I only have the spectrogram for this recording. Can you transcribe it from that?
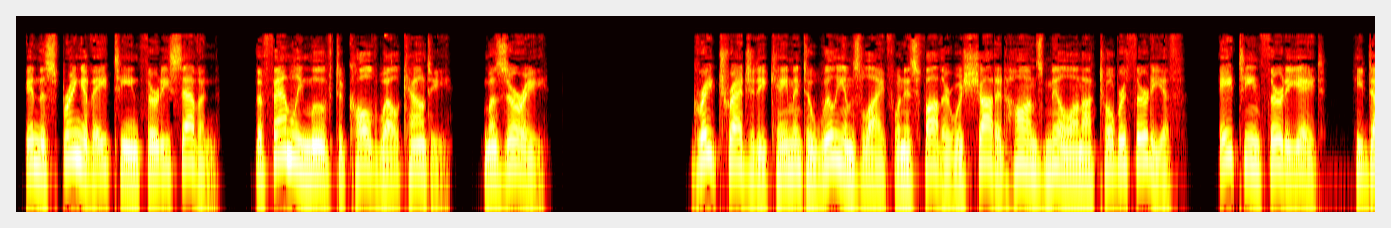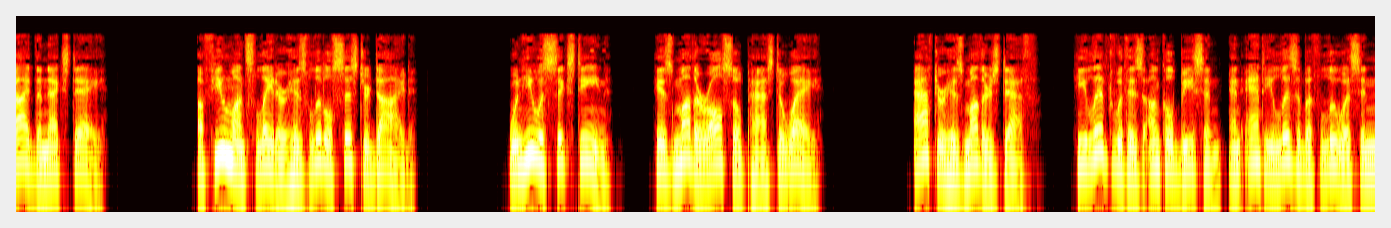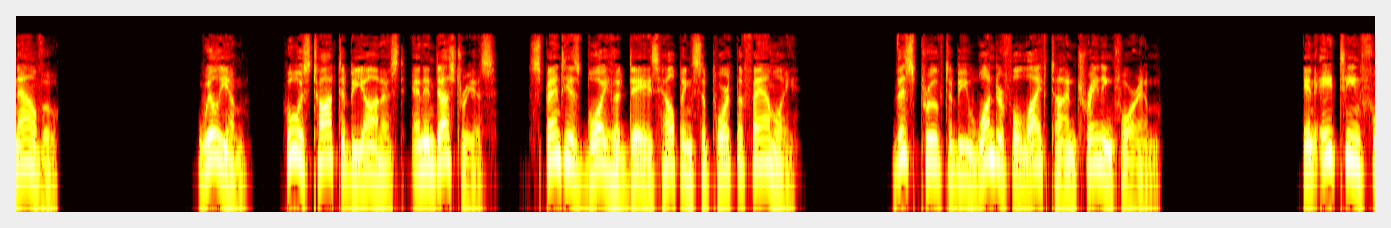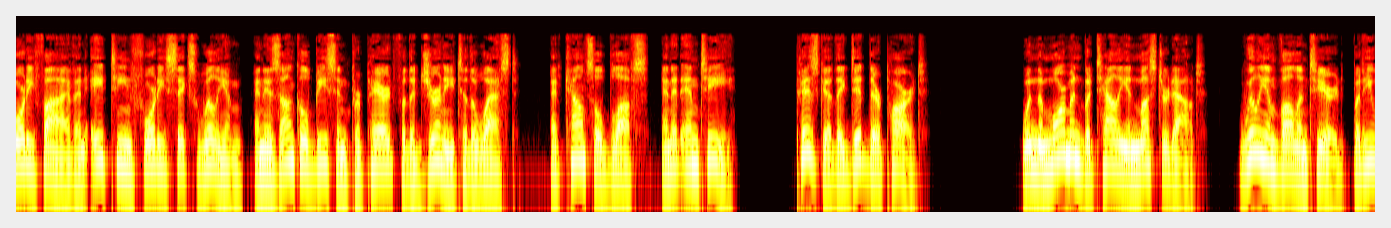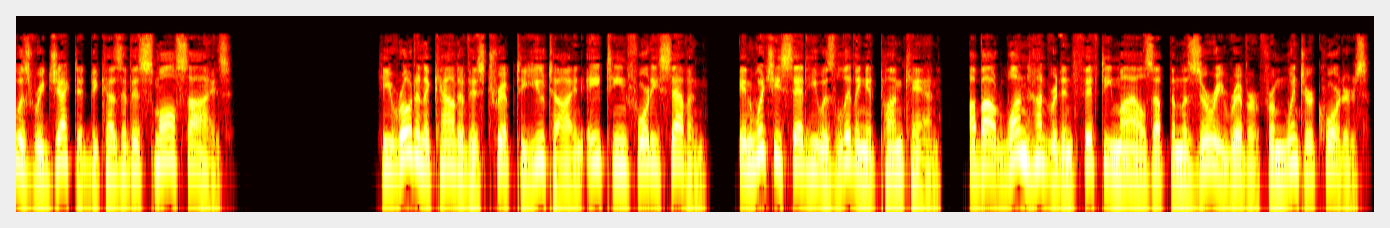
In the spring of 1837, the family moved to Caldwell County, Missouri. Great tragedy came into William's life when his father was shot at Haun's Mill on October 30, 1838. He died the next day. A few months later, his little sister died. When he was 16, his mother also passed away. After his mother's death, he lived with his uncle Beeson and Aunt Elizabeth Lewis in Nauvoo. William, who was taught to be honest and industrious, spent his boyhood days helping support the family. This proved to be wonderful lifetime training for him. In 1845 and 1846, William and his uncle Beeson prepared for the journey to the west. At Council Bluffs and at Mt. Pisgah, they did their part. When the Mormon battalion mustered out, William volunteered, but he was rejected because of his small size. He wrote an account of his trip to Utah in 1847 in which he said he was living at Punkan, about 150 miles up the Missouri River from winter quarters.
